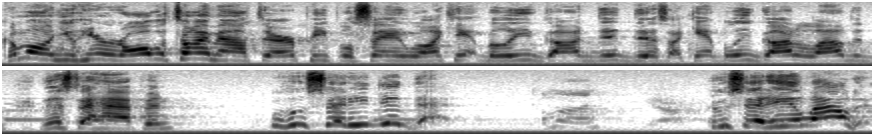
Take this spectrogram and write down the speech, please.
Come on, you hear it all the time out there. People saying, Well, I can't believe God did this. I can't believe God allowed this to happen. Well, who said He did that? Come on. Who said He allowed it?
